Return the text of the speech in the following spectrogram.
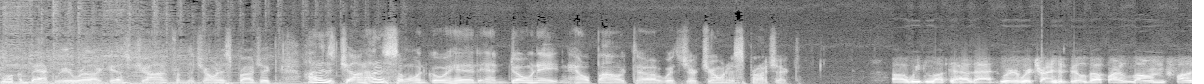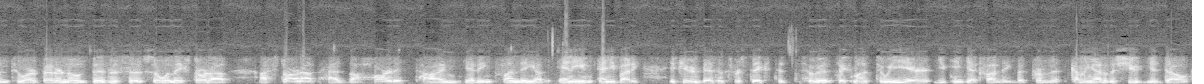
Welcome back. We're here with our guest, John from the Jonas Project. How does, John, how does someone go ahead and donate and help out uh, with your Jonas Project? Uh, we'd love to have that. We're, we're trying to build up our loan fund to our veteran-owned businesses. So when they start up, a startup has the hardest time getting funding of any anybody. If you're in business for six to, to six months to a year, you can get funding, but from the, coming out of the chute, you don't.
